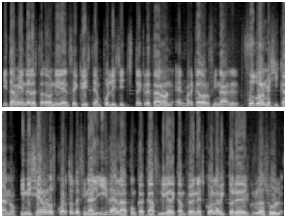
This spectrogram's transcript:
y también del estadounidense Christian Pulisic decretaron el marcador final. Fútbol mexicano. Iniciaron los cuartos de final ida en la CONCACAF Liga de Campeones con la victoria del Cruz Azul,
